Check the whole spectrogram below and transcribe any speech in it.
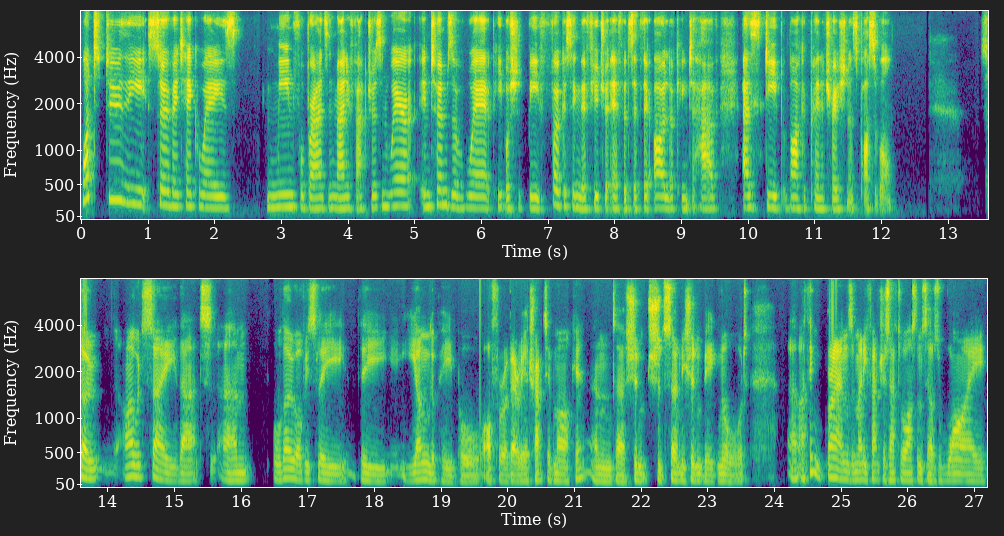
What do the survey takeaways mean for brands and manufacturers and where in terms of where people should be focusing their future efforts if they are looking to have as deep market penetration as possible? So i would say that um, although obviously the younger people offer a very attractive market and uh, shouldn't should certainly shouldn't be ignored uh, I think brands and manufacturers have to ask themselves why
